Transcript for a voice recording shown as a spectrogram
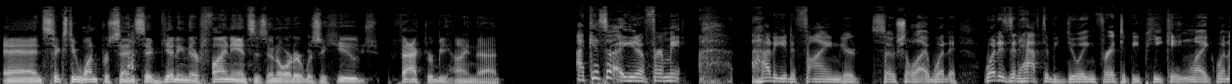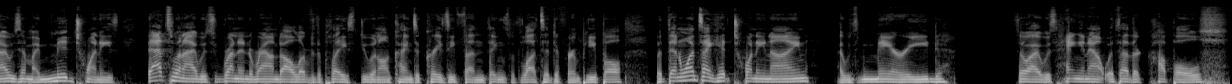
and 61% said getting their finances in order was a huge factor behind that. I guess uh, you know, for me, how do you define your social life? What what does it have to be doing for it to be peaking? Like when I was in my mid twenties, that's when I was running around all over the place doing all kinds of crazy fun things with lots of different people. But then once I hit twenty nine, I was married. So I was hanging out with other couples.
